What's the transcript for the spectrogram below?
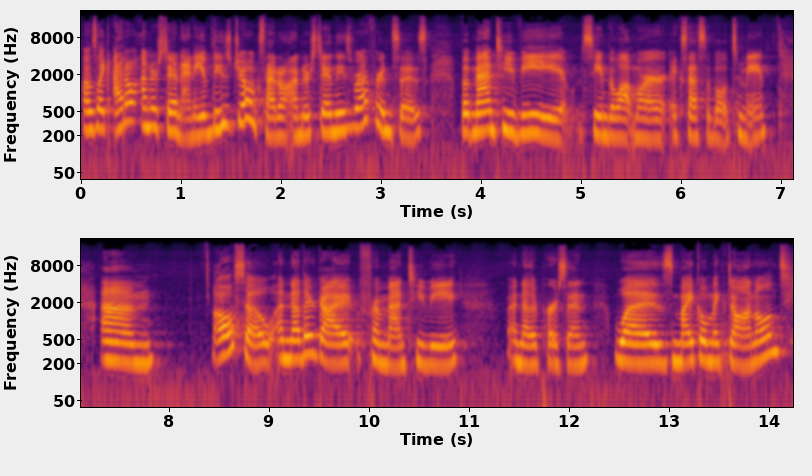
I was like, I don't understand any of these jokes. I don't understand these references. But Mad TV seemed a lot more accessible to me. Um, also, another guy from Mad TV, another person, was Michael McDonald.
